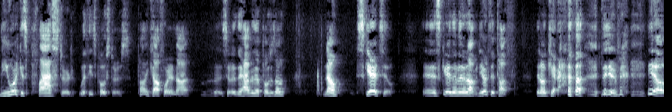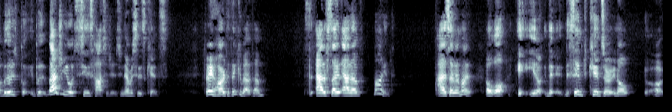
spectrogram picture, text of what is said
New York is plastered with these posters. Probably California not. So they having the posters on? No? Scared to. They're scared of it enough. New York, they're tough. They don't care. you know, but there's, but imagine you don't see these hostages. You never see these kids. Very hard to think about them. It's out of sight, out of mind. Out of sight, out of mind. Oh well, it, you know, the, the same kids are, you know, are,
